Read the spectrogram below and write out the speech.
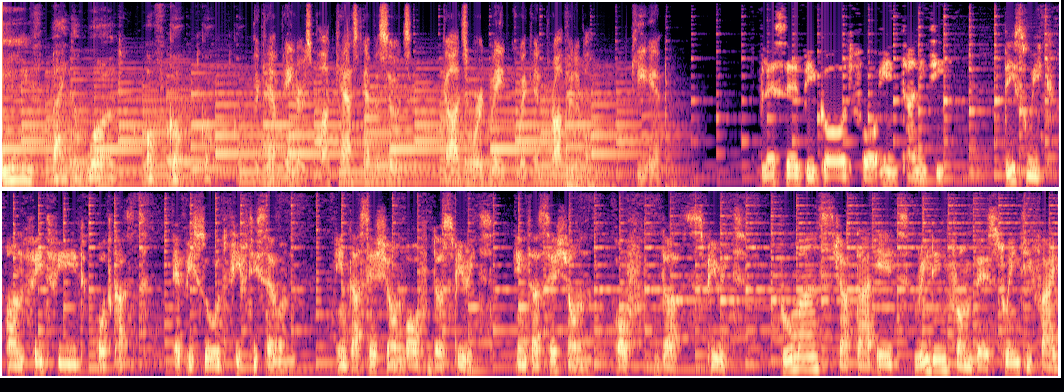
live by the word of God. God, God. The Campaigners Podcast episodes God's Word made quick and profitable. Key in. Blessed be God for eternity. This week on Faith Feed Podcast, episode 57 Intercession of the Spirit. Intercession of the Spirit. Romans chapter 8, reading from verse 25.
